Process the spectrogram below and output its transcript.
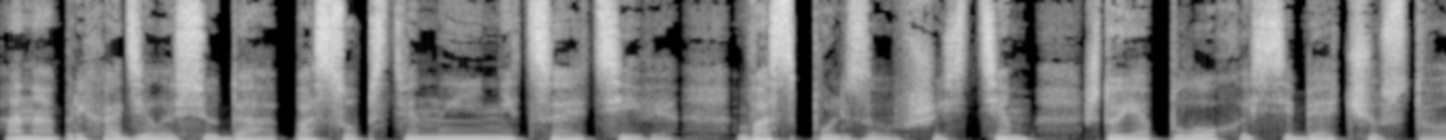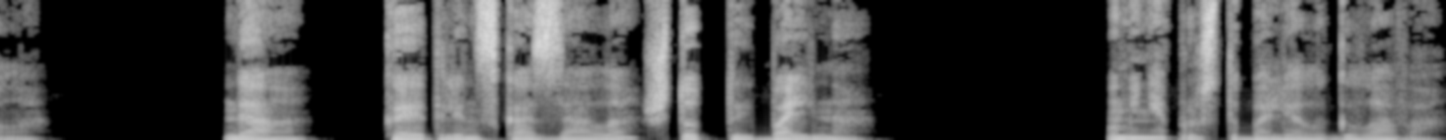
Она приходила сюда по собственной инициативе, воспользовавшись тем, что я плохо себя чувствовала. Да, Кэтлин сказала, что ты больна. У меня просто болела голова.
